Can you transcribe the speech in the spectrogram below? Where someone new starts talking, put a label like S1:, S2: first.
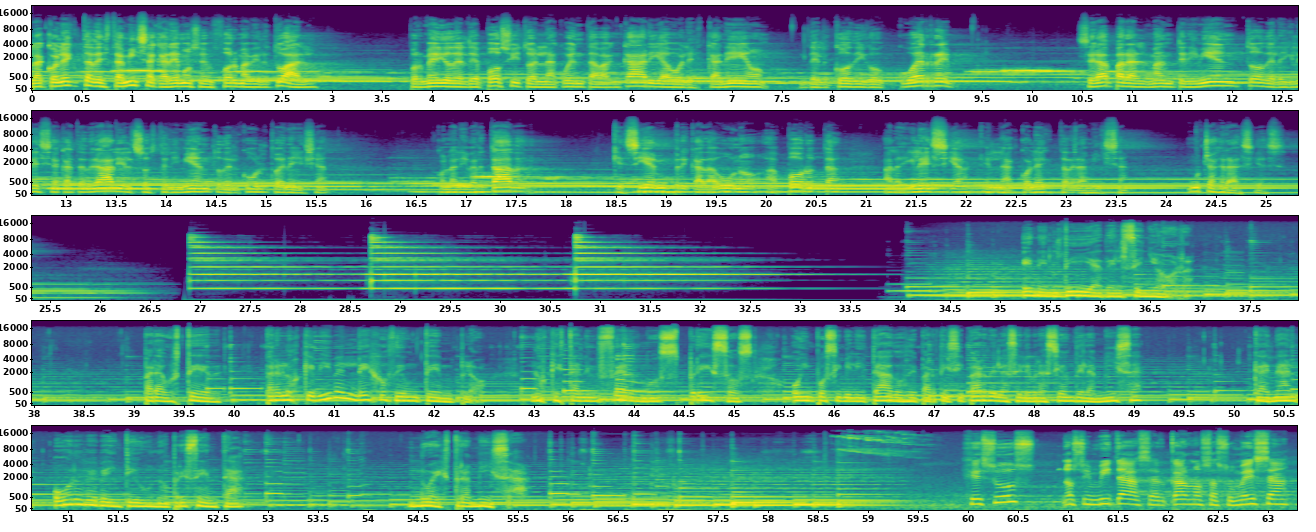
S1: La colecta de esta misa que haremos en forma virtual, por medio del depósito en la cuenta bancaria o el escaneo del código QR, será para el mantenimiento de la iglesia catedral y el sostenimiento del culto en ella, con la libertad que siempre cada uno aporta a la iglesia en la colecta de la misa. Muchas gracias.
S2: para los que viven lejos de un templo, los que están enfermos, presos o imposibilitados de participar de la celebración de la misa, Canal Orbe 21 presenta Nuestra Misa.
S3: Jesús nos invita a acercarnos a su mesa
